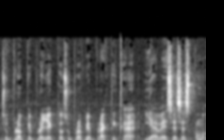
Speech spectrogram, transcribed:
su propio proyecto, su propia práctica y a veces es como,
